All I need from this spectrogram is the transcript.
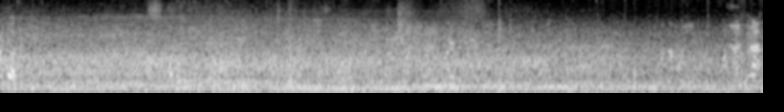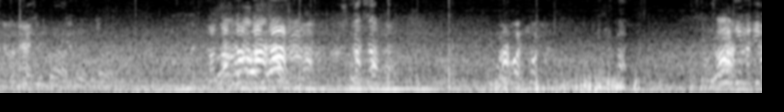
Корпус! Там, там, там, там! Один, один!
